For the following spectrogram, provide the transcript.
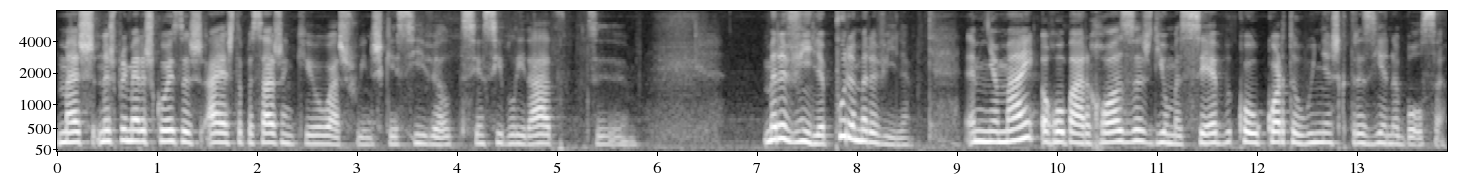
Mas nas primeiras coisas há esta passagem que eu acho inesquecível, de sensibilidade, de maravilha, pura maravilha a minha mãe a roubar rosas de uma sebe com o corta-unhas que trazia na bolsa.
